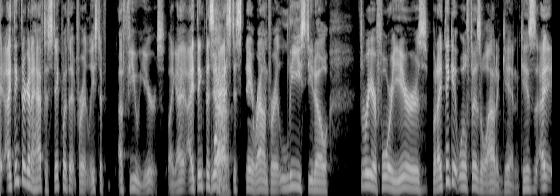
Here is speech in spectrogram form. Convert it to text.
I- I think they're going to have to stick with it for at least a, a few years. Like I, I think this Yeah. has to stay around for at least you know three or four years. But I think it will fizzle out again because I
